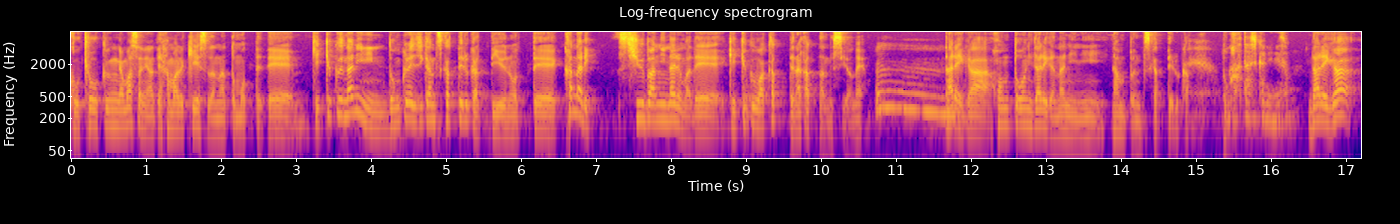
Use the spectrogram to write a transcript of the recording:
こう、教訓がまさに当てはまるケースだなと思ってて、結局何にどんくらい時間使ってるかっていうのって、かなり終盤になるまで結局分かってなかったんですよね。誰が、本当に誰が何に何分使ってるかとまあか、確かにね、そ誰が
